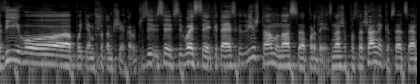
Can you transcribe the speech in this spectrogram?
Vivo, потім що там ще. Коротше, всі, весь цей китайський двіж там у нас е, продається. Наші постачальники все це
